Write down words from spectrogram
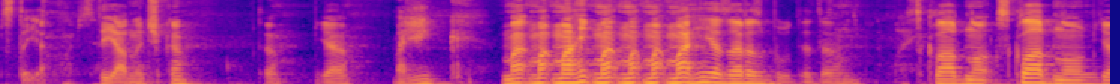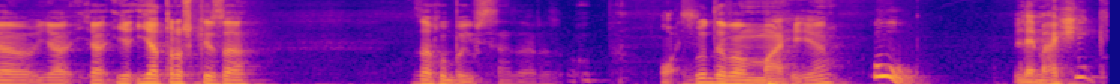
Стоян, стояночка. Та, я... Мажік. Ма- ма- магі- ма- ма- ма- Магія зараз буде, так. Складно, складно. Я, я, я, я, я трошки за... загубився зараз. Ось. Буде вам магія. Ле Мажік.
